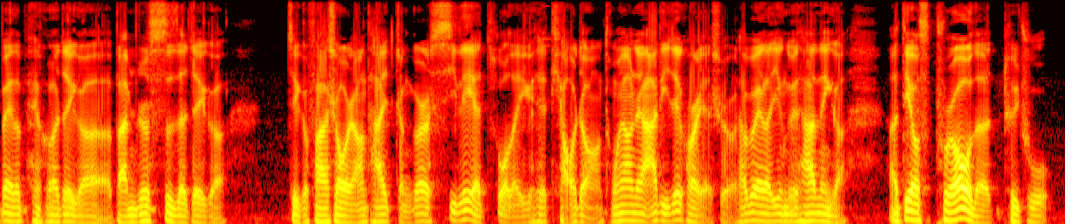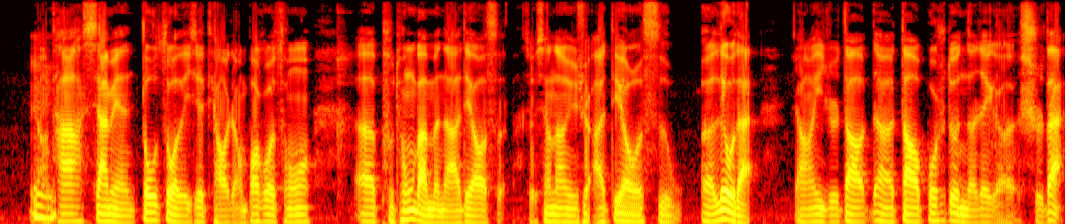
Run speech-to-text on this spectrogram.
为了配合这个百分之四的这个这个发售，然后它整个系列做了一些调整。同样，这阿迪这块儿也是，它为了应对它那个呃 Dios Pro 的推出，然后嗯它下面都做了一些调整，包括从呃普通版本的 Adios，就相当于是 Adios 五呃六代，然后一直到呃到波士顿的这个时代，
